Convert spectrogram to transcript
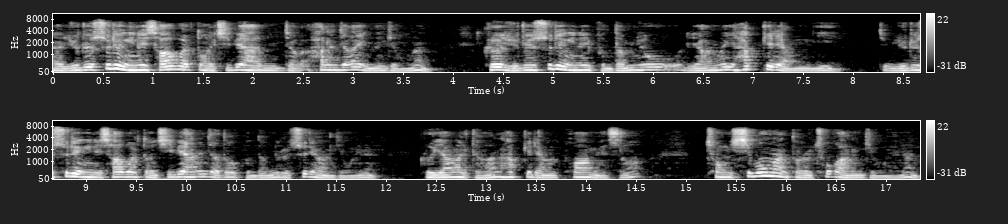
유류 수령인의 사업활동을 지배하는 자가 있는 경우는 그 유류 수령인의 분담료량의 합계량이 즉 유류 수령인이 사업활동을 지배하는 자도 분담료를 수령한 경우에는 그 양을 더한 합계량을 포함해서 총 15만 톤을 초과하는 경우에는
